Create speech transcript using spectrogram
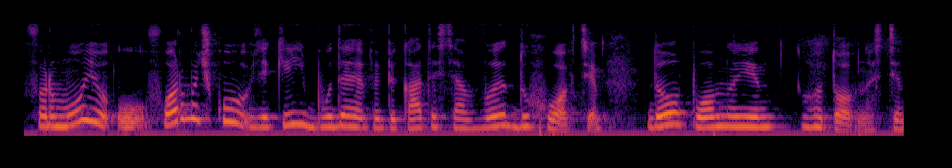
Формую у формочку, в якій буде випікатися в духовці до повної готовності.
